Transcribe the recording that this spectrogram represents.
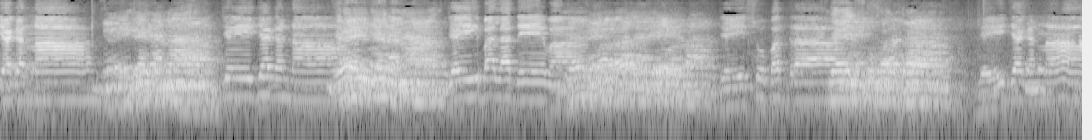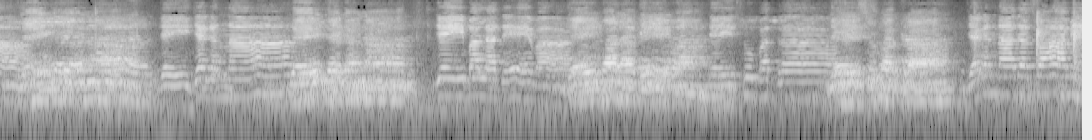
జగన్నాథ్ జై జగన్నాథ్ జై బలదేవ జై సుభద్ర జై జగన్నాథ్ జై జగన్నాథ్ జై బలదేవ. జై సుభద్ర. జగన్నాథ స్వామి.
